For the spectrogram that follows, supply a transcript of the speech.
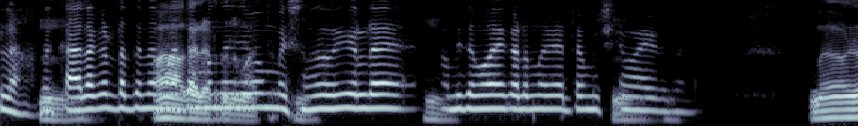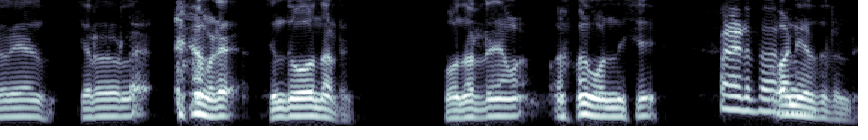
അല്ല അത് കാലഘട്ടത്തിന്റെ മിഷനറികളുടെ അമിതമായ കടന്നുകയറ്റം വിഷയമായിരുന്നല്ലോ. ചിലരുള്ള നമ്മുടെ സിന്ധുവോ പോകുന്നട്ടൻ പോകുന്നട്ടൻ ഞാൻ ഒന്നിച്ച് പണിയെടുത്തിട്ടുണ്ട്.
